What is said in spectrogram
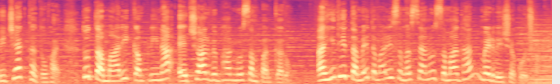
રિજેક્ટ થતો હોય, તો તમારી કંપનીના એચઆર વિભાગનો સંપર્ક કરો. અહીંથી તમે તમારી સમસ્યાનું સમાધાન મેળવી શકો છો.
